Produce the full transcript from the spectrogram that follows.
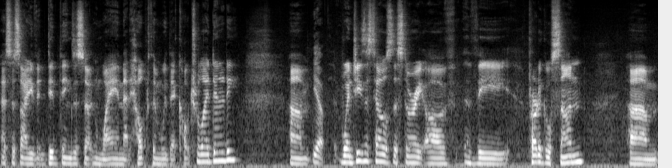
a society that did things a certain way and that helped them with their cultural identity. Um, Yeah. when Jesus tells the story of the prodigal son, um,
